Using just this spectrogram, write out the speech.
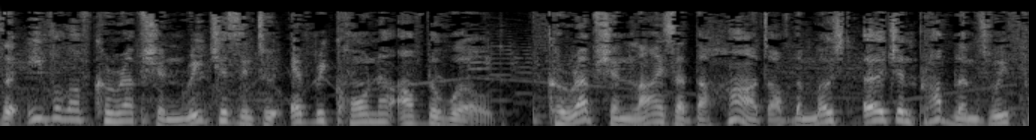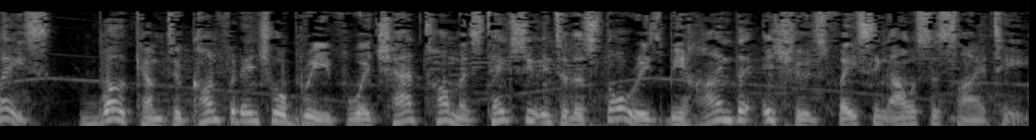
The evil of corruption reaches into every corner of the world. Corruption lies at the heart of the most urgent problems we face. Welcome to Confidential Brief where Chad Thomas takes you into the stories behind the issues facing our society.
